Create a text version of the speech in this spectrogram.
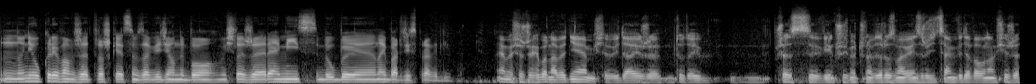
no, nie ukrywam, że troszkę jestem zawiedziony, bo myślę, że remis byłby najbardziej sprawiedliwy. Ja myślę, że chyba nawet nie. Myślę, wydaje, że tutaj przez większość meczu, nawet rozmawiając z rodzicami, wydawało nam się, że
